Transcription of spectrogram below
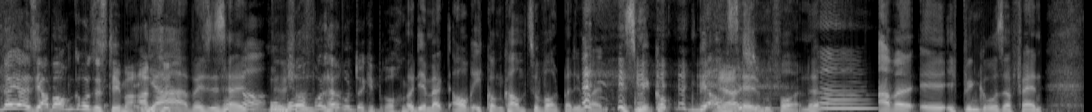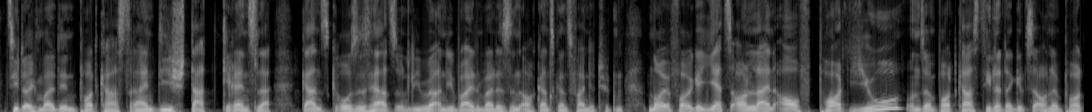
Naja, ist ja aber auch ein großes Thema. An ja, sich aber es ist halt Ja. ne, humorvoll heruntergebrochen. Und ihr merkt auch, ich komme kaum zu Wort bei den beiden. Es mir, kommt mir auch Ja, selten stimmt. vor. Ne? Aber äh, ich bin großer Fan. Zieht euch mal den Podcast rein. Die Stadtgrenzler. Ganz großes Herz und Liebe an die beiden, weil das sind auch ganz, ganz feine Typen. Neue Folge jetzt online auf PodU, unserem Podcast-Dealer. Da gibt's ja auch eine, Pod,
